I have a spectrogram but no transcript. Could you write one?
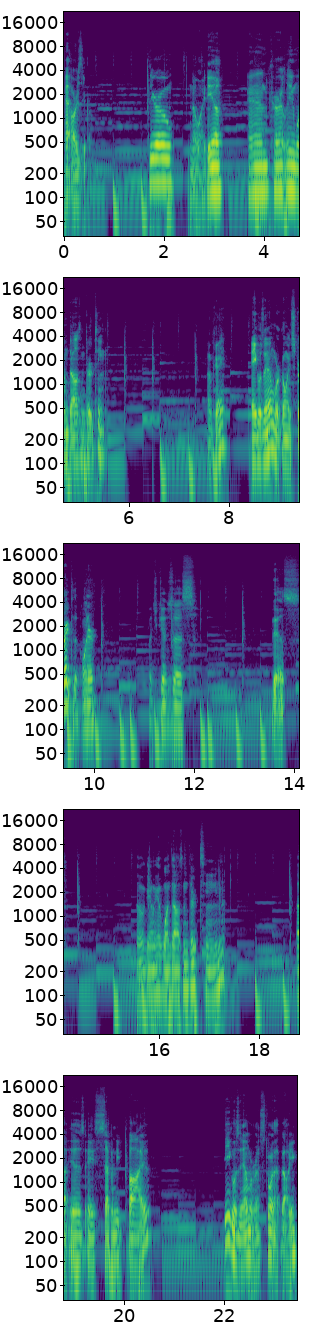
at R0. 0, no idea, and currently 1013. Okay, A equals M, we're going straight to the pointer, which gives us this. So again, we have 1013. That is a 75. D equals M, we're going to store that value.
